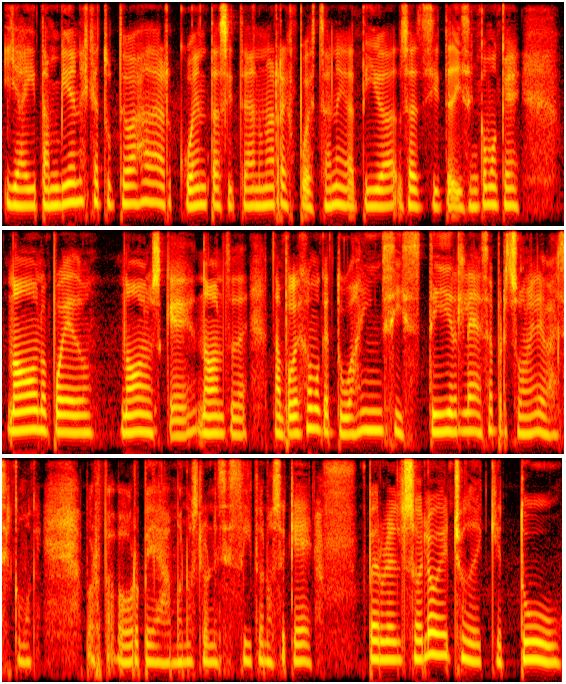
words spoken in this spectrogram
Y ahí también es que tú te vas a dar cuenta si te dan una respuesta negativa, o sea, si te dicen como que no, no puedo, no, no sé qué, no, no tampoco es como que tú vas a insistirle a esa persona y le vas a decir como que, por favor, veámonos, lo necesito, no sé qué. Pero el solo hecho de que tú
